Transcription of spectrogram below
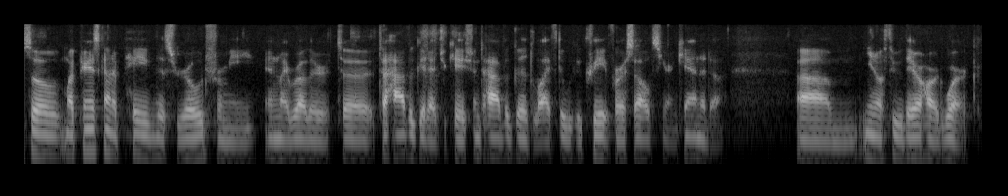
so my parents kind of paved this road for me and my brother to to have a good education, to have a good life that we could create for ourselves here in Canada. Um, you know, through their hard work.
